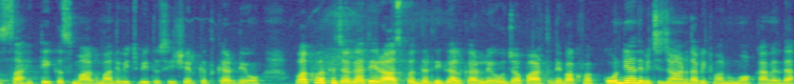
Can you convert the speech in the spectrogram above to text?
ਸਾਹਿਤਿਕ ਸਮਾਗਮਾਂ ਦੇ ਵਿੱਚ ਵੀ ਤੁਸੀਂ ਸ਼ਿਰਕਤ ਕਰਦੇ ਹੋ ਵੱਖ-ਵੱਖ ਜਗ੍ਹਾ ਤੇ ਰਾਜ ਪੱਧਰ ਦੀ ਗੱਲ ਕਰ ਲਿਓ ਜਾਂ ਭਾਰਤ ਦੇ ਵੱਖ-ਵੱਖ ਕੋਨਿਆਂ ਦੇ ਵਿੱਚ ਜਾਣ ਦਾ ਵੀ ਤੁਹਾਨੂੰ ਮੌਕਾ ਮਿਲਦਾ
